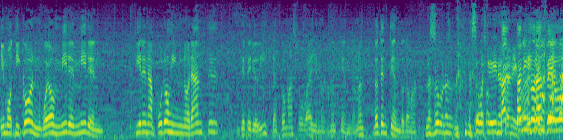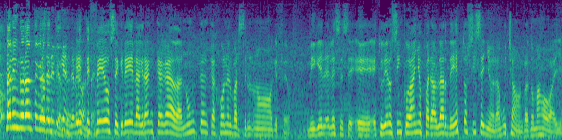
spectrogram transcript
Emoticón, weón, miren, miren. Tienen a puros ignorantes de periodistas. Tomás Ovalle, no, no entiendo. No, no te entiendo, Tomás. No supo, no, no supo escribir nuestro Tan, amigo. tan ¿eh? ignorante, feo- tan ignorante que no se te entiende. entiende. Este feo se cree la gran cagada. Nunca encajó en el Barcelona. No, qué feo. Miguel LSC. eh, estudiaron cinco años para hablar de esto, sí señora, mucha honra, Tomás Ovalle.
